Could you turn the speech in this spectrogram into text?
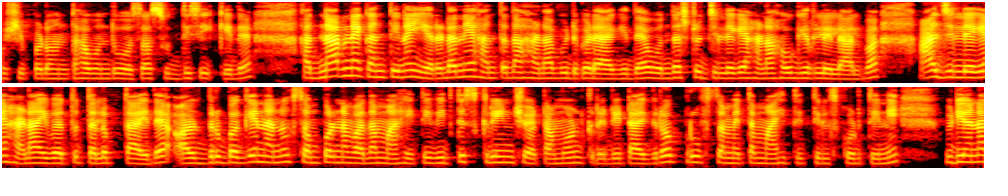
ಖುಷಿ ಪಡುವಂತಹ ಒಂದು ಹೊಸ ಸುದ್ದಿ ಸಿಕ್ಕಿದೆ. ಹದಿನಾರನೇ ಕಂತಿನ ಎರಡನೇ ಹಂತದ ಹಣ ಬಿಡುಗಡೆ ಆಗಿದೆ. ಒಂದಷ್ಟು ಜಿಲ್ಲೆಗೆ ಹಣ ಹೋಗಿರಲಿಲ್ಲ ಅಲ್ವಾ? ಆ ಜಿಲ್ಲೆಗೆ ಹಣ ಇವತ್ತು ತಲುಪ್ತಾ ಇದೆ. ಅದ್ರ ಬಗ್ಗೆ ನಾನು ಸಂಪೂರ್ಣವಾದ ಮಾಹಿತಿ ವಿತ್ ಸ್ಕ್ರೀನ್ ಶಾಟ್ ಅಮೌಂಟ್ ಕ್ರೆಡಿಟ್ ಆಗಿರೋ ಪ್ರೂಫ್ ಸಮೇತ ಮಾಹಿತಿ ತಿಳಿಸ್ಕೊಡ್ತೀನಿ. ವಿಡಿಯೋನ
